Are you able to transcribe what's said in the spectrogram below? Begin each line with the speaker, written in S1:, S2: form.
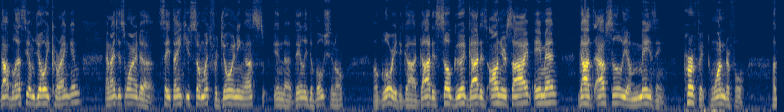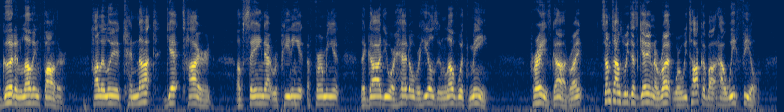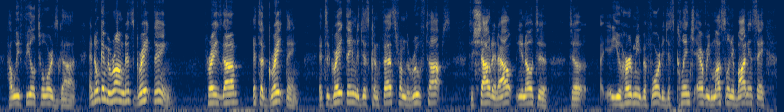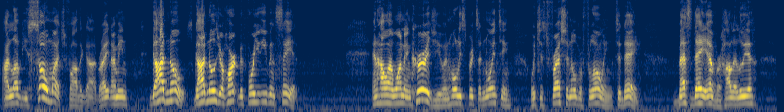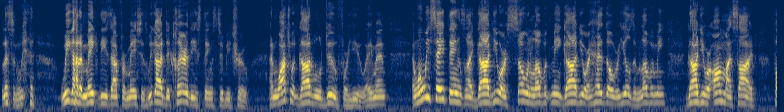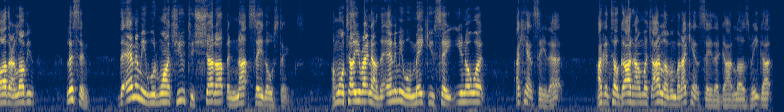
S1: God bless you. I'm Joey Karangan, and I just wanted to say thank you so much for joining us in the daily devotional. Oh, glory to God. God is so good. God is on your side. Amen. God's absolutely amazing, perfect, wonderful, a good and loving Father. Hallelujah. Cannot get tired of saying that, repeating it, affirming it, that God, you are head over heels in love with me. Praise God, right? Sometimes we just get in a rut where we talk about how we feel, how we feel towards God. And don't get me wrong, that's a great thing. Praise God. It's a great thing. It's a great thing to just confess from the rooftops, to shout it out, you know, to to you heard me before to just clench every muscle in your body and say, "I love you so much, Father God." Right? I mean, God knows. God knows your heart before you even say it and how I want to encourage you in Holy Spirit's anointing, which is fresh and overflowing today. Best day ever. Hallelujah. Listen, we we got to make these affirmations. We got to declare these things to be true. And watch what God will do for you. Amen. And when we say things like, God, you are so in love with me. God, you are head over heels in love with me. God, you are on my side. Father, I love you. Listen, the enemy would want you to shut up and not say those things. I'm going to tell you right now, the enemy will make you say, you know what? I can't say that. I can tell God how much I love him, but I can't say that God loves me. God,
